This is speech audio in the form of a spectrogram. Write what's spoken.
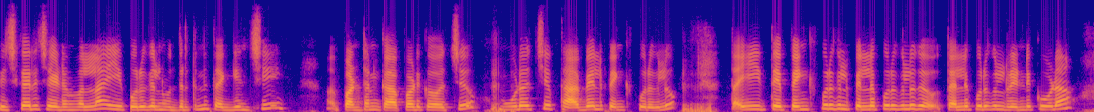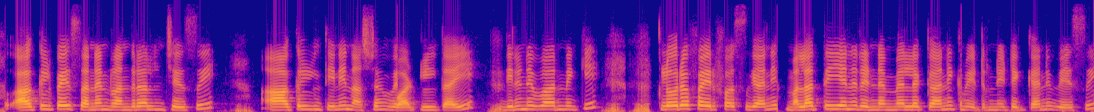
పిచికారీ చేయడం వల్ల ఈ పురుగుల ఉధృతిని తగ్గించి పంటను కాపాడుకోవచ్చు. మూడొచ్చి తాబేలు పెంకు పురుగులు. త- ఈ పెంకు పురుగులు పిల్ల పురుగులు తల్లి పురుగులు రెండు కూడా ఆకులపై సన్నని రంధ్రాలను చేసి ఆకులను తిని నష్టం వాటిల్తాయి. దీని నివారణకి క్లోరోఫైర్ ఫస్ కానీ మలతీ అని రెండు ఎంఎల్కి కానీ మీటర్ నీటికి కానీ వేసి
